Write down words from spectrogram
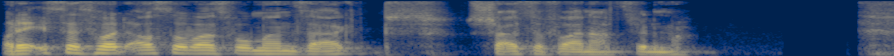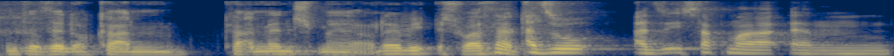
Oder ist das heute auch sowas, wo man sagt, pff, scheiße Weihnachtsfilme? Interessiert doch keinen kein Mensch mehr, oder? Wie, ich weiß nicht. Also, also ich sag mal, ähm,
